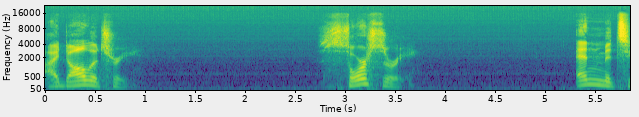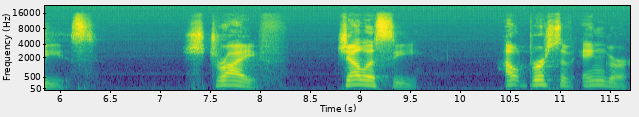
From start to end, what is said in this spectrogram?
idolatry, sorcery, enmities, strife, jealousy, outbursts of anger,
